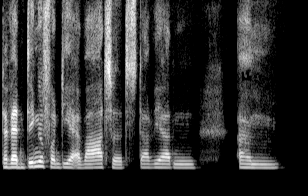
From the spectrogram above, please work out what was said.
da werden Dinge von dir erwartet. Da werden ähm,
